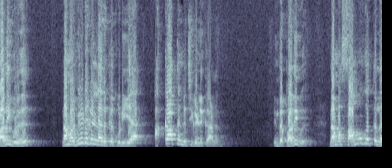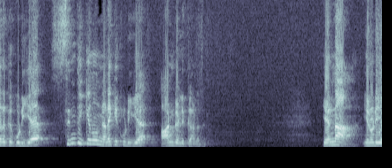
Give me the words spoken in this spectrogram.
பதிவு நம்ம வீடுகளில் இருக்கக்கூடிய அக்கா தங்கச்சிகளுக்கானது. இந்த பதிவு நம்ம சமூகத்தில் இருக்கக்கூடிய சிந்திக்கணும்னு நினைக்கக்கூடிய ஆண்களுக்கானது. ஏன்னா என்னுடைய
